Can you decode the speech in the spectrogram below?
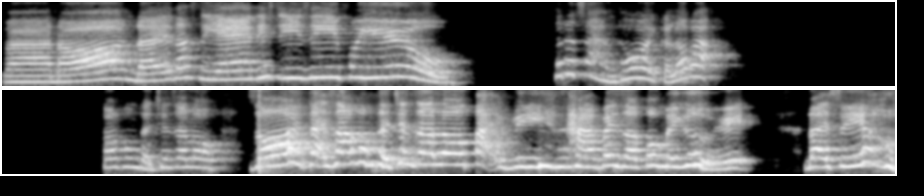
Và đó, đấy, that's the end, it's easy for you. Rất đơn giản thôi, cả lớp ạ. Con không thấy trên Zalo. Rồi, tại sao không thấy trên Zalo? Tại vì là bây giờ cô mới gửi. Đại xíu.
